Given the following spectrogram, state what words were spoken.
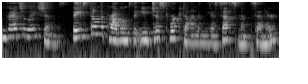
Congratulations! Based on the problems that you just worked on in the Assessment Center,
